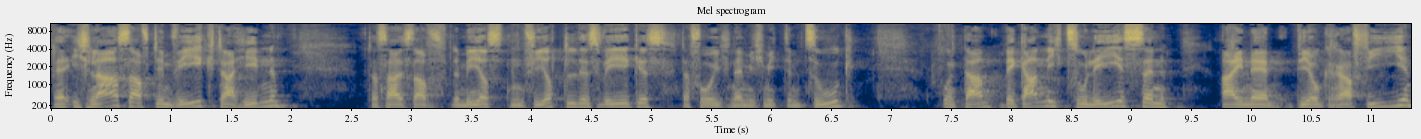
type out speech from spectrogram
Äh, ich las auf dem Weg dahin, das heißt auf dem ersten Viertel des Weges, da fuhr ich nämlich mit dem Zug, und da begann ich zu lesen eine Biografie,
